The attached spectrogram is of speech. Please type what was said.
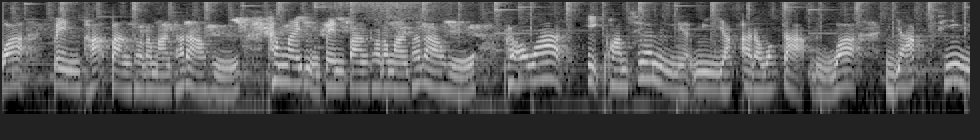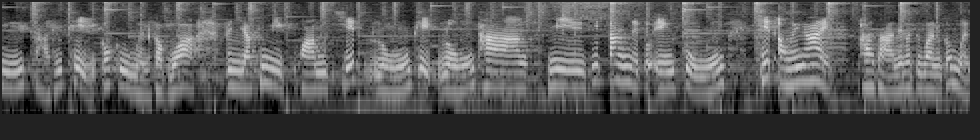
ว่าเป็นพระปางทรมานพระราหูทำไมถึงเป็นปางทรมานพระราหู เพราะว่าอีกความเชื่อหนึ่งเนี่ยมียักษ์อารวกะ หรือว่ายักษ์ที่มีฉาทิฐิก็คือเหมือนกับว่าเป็นยักษ์ที่มีความคิดหลงผิดหลงทาง มีที่ตั้งั้งในตัวเองสูง คิดเอาง่ายๆ ภาษาในปัจจุบันก็เหมือน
